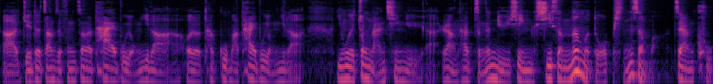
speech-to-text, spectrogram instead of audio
啊，觉得张子枫真的太不容易了，或者他姑妈太不容易了。因为重男轻女啊，让他整个女性牺牲那么多，凭什么这样哭？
